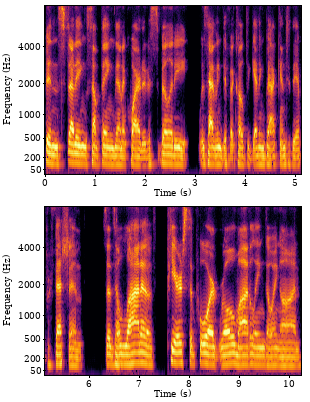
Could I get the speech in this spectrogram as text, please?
been studying something, then acquired a disability, was having difficulty getting back into their profession. So there's a lot of peer support, role modeling going on.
